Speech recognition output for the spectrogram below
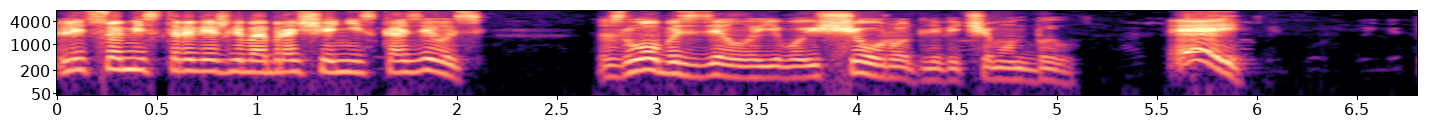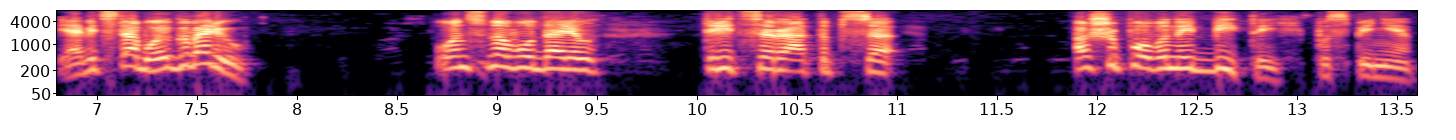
Лицо мистера вежливое обращение исказилось. Злоба сделала его еще уродливее, чем он был. «Эй, я ведь с тобой говорю!» Он снова ударил трицератопса ошипованной битой по спине.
